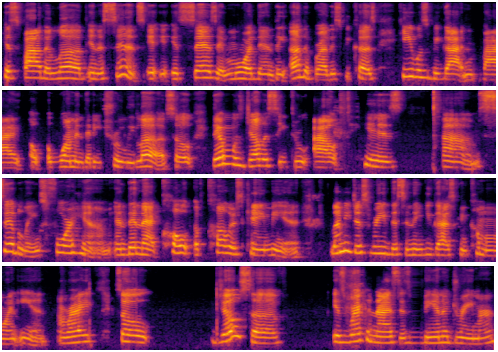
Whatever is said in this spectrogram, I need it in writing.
his father loved in a sense it, it says it more than the other brothers because he was begotten by a, a woman that he truly loved so there was jealousy throughout his um, siblings for him. And then that coat of colors came in. Let me just read this and then you guys can come on in. All right. So Joseph is recognized as being a dreamer.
